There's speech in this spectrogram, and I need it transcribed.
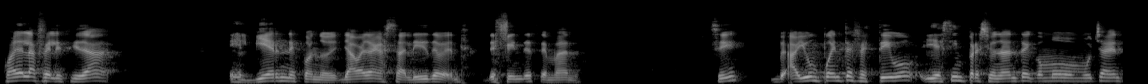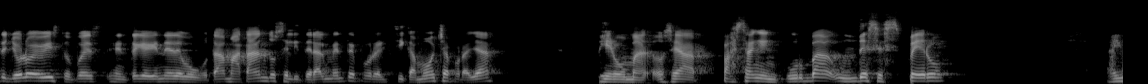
¿cuál es la felicidad? El viernes cuando ya vayan a salir de, de fin de semana. ¿Sí? Hay un puente festivo y es impresionante como mucha gente, yo lo he visto, pues gente que viene de Bogotá matándose literalmente por el Chicamocha por allá, pero, o sea, pasan en curva un desespero, hay,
